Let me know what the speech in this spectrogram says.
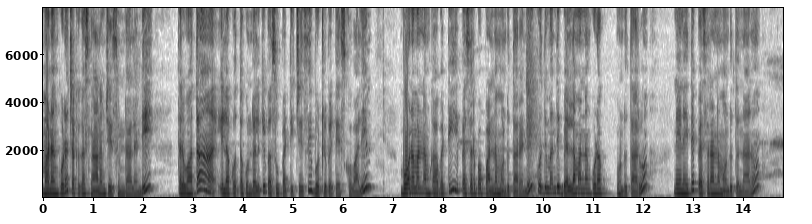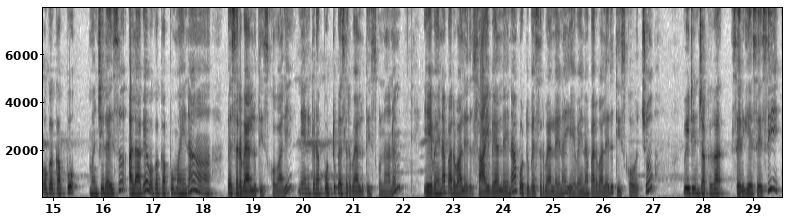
మనం కూడా చక్కగా స్నానం చేసి ఉండాలండి. తర్వాత ఇలా కొత్త కుండలకి పసుపు పట్టించేసి బొట్లు పెట్టేసుకోవాలి. బోనమన్నం కాబట్టి పెసరపప్పు అన్నం వండుతారండి. కొద్దిమంది బెల్లం అన్నం కూడా వండుతారు. నేనైతే పెసరన్నం వండుతున్నాను. ఒక కప్పు మంచి రైస్ అలాగే ఒక కప్పు మైన పెసరబ్యాళ్ళు తీసుకోవాలి. నేను ఇక్కడ పొట్టు పెసరబ్యాళ్ళు తీసుకున్నాను. ఏవైనా పర్వాలేదు. సాయి బ్యాళ్ళైనా పొట్టు పెసరబ్యాళ్ళైనా ఏవైనా పర్వాలేదు తీసుకోవచ్చు. వీటిని చక్కగా సెరిగేసేసి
